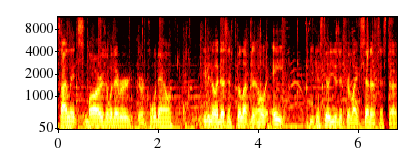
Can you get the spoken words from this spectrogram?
silence bars or whatever or cooldown. Even though it doesn't fill up the whole eight, you can still use it for like setups and stuff.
